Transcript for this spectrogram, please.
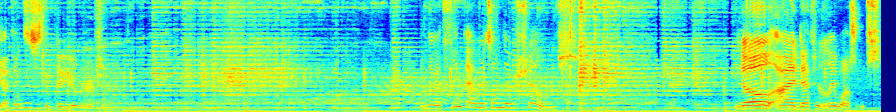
Yeah, I think this is the bigger version. Although I think I was on those shelves. No, I definitely wasn't.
